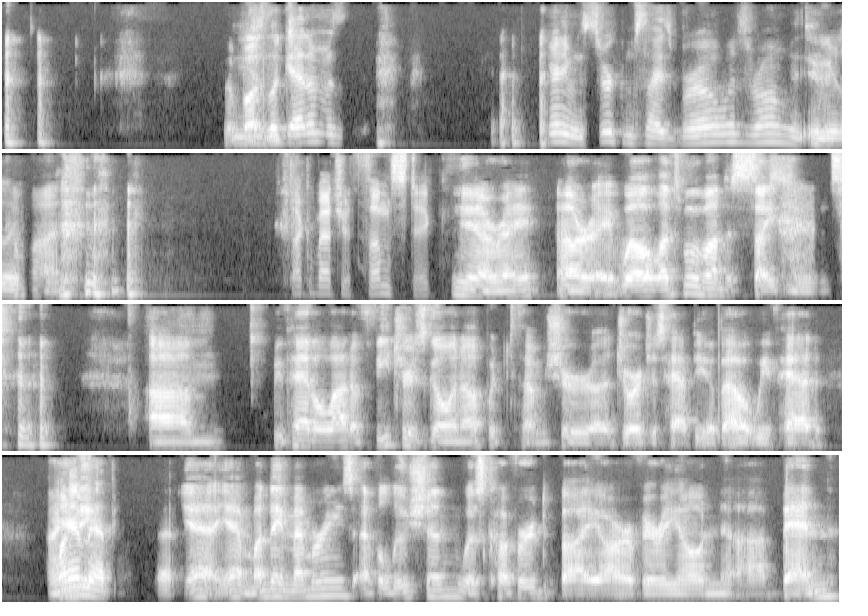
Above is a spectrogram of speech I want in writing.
the you just look at him as you're not even circumcised, bro. What's wrong with you? Dude, You're like, come on. Talk about your thumbstick. Yeah, right. All right. Well, let's move on to site news. Um, we've had a lot of features going up, which I'm sure uh, George is happy about. We've had I am Monday- happy. Yeah, yeah. Monday Memories Evolution was covered by our very own uh, Ben.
